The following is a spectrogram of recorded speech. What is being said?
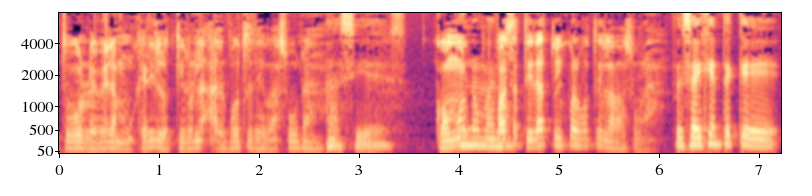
tuvo el bebé la mujer y lo tiró al bote de basura. Así es. ¿Cómo vas a tirar a tu hijo al bote de la basura? Pues hay gente que,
